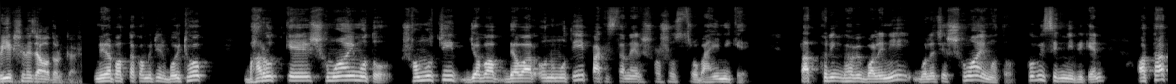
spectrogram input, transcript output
রিয়েকশনে যাওয়া দরকার। নিরাপত্তা কমিটির বৈঠক, ভারতকে সময় মতো সমুচিত জবাব দেওয়ার অনুমতি পাকিস্তানের সশস্ত্র বাহিনীকে। তাৎক্ষণিকভাবে বলেনি, বলেছে সময় মতো, খুবই সিগনিফিকেন্ট অর্থাৎ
